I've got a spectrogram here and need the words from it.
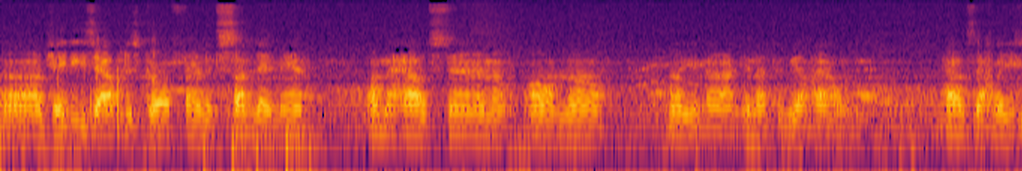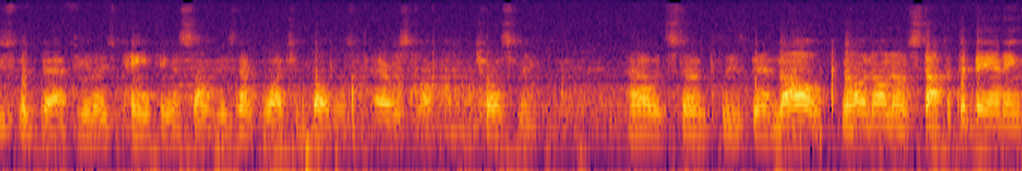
uh, JD's out with his girlfriend. It's Sunday, man. I'm a Howard Stern, and oh no, no, you're not. You're not the real Howard. Howard's not. He's with Beth. You know, he's painting or something. He's not watching Bubbles Periscope. Trust me. Howard Stern, please ban. No, no, no, no. Stop at the banning.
